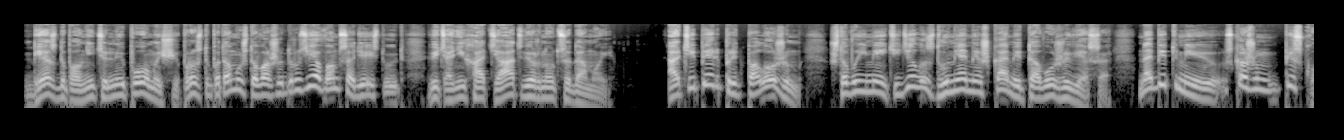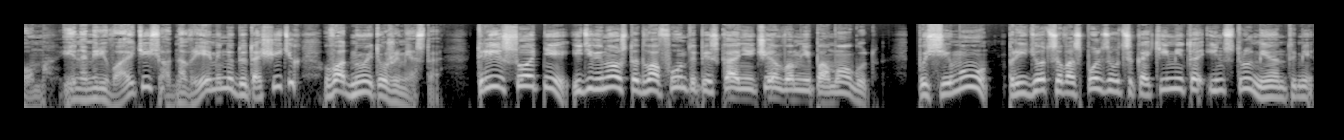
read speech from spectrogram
без дополнительной помощи, просто потому что ваши друзья вам содействуют, ведь они хотят вернуться домой. А теперь предположим, что вы имеете дело с двумя мешками того же веса, набитыми, скажем, песком, и намереваетесь одновременно дотащить их в одно и то же место. Три сотни и девяносто два фунта песка ничем вам не помогут. Посему придется воспользоваться какими-то инструментами,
